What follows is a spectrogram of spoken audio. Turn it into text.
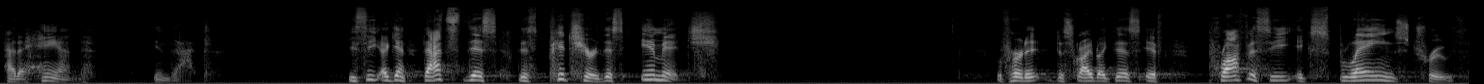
had a hand in that. You see, again, that's this, this picture, this image. We've heard it described like this if prophecy explains truth,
